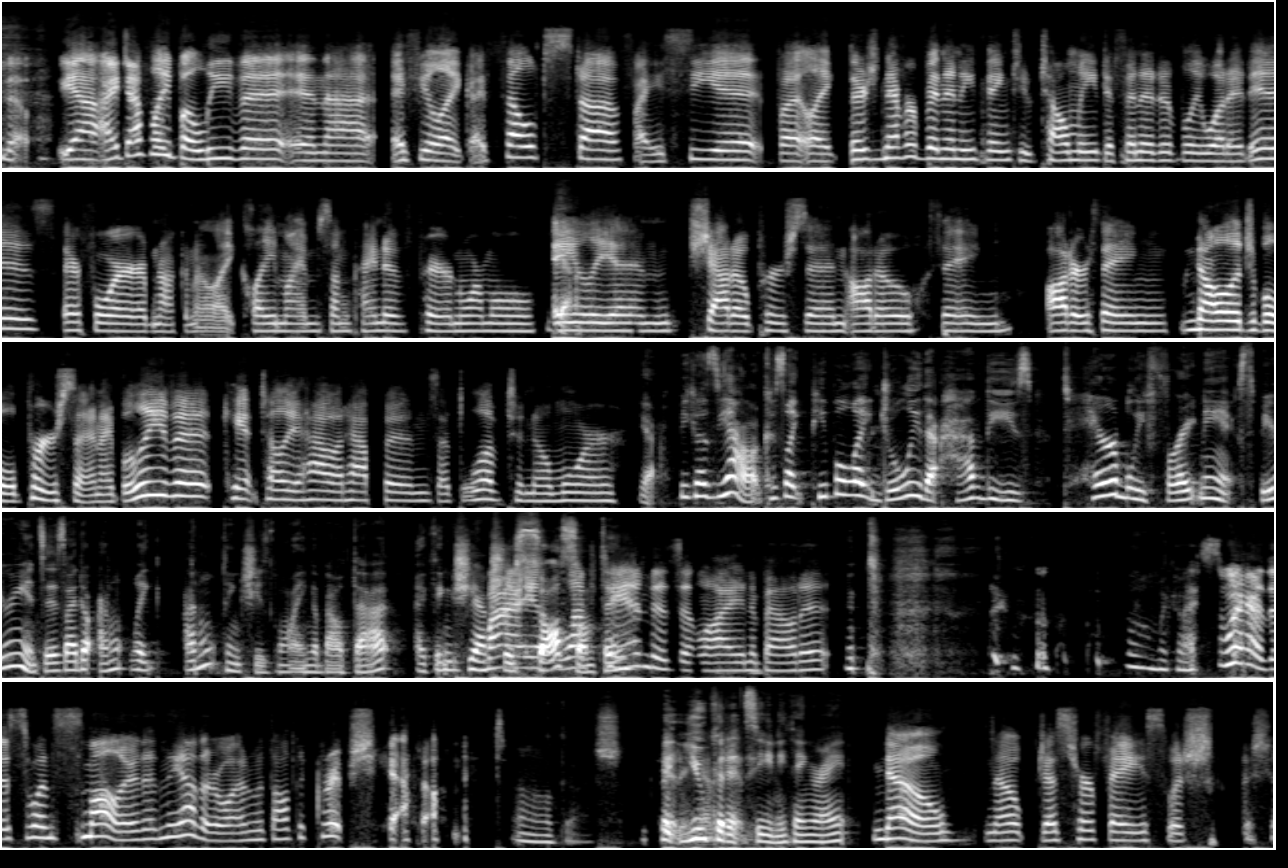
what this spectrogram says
No. Yeah, I definitely believe it and that I feel like I felt stuff, I see it, but like there's never been anything to tell me definitively what it is. Therefore, I'm not going to like claim I'm some kind of paranormal Yeah. alien shadow person, auto thing. Otter thing, knowledgeable person. I believe it. Can't tell you how it happens. I'd love to know more. Yeah. Because yeah, cuz like people like Julie that have these terribly frightening experiences, I don't I don't like I don't think she's lying about that. I think she actually My saw left something. hand isn't lying about it. Oh my god. I swear this one's smaller than the other one with all the grip she had on it. Oh gosh. But you couldn't kidding. see anything, right? No, nope, just her face, which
